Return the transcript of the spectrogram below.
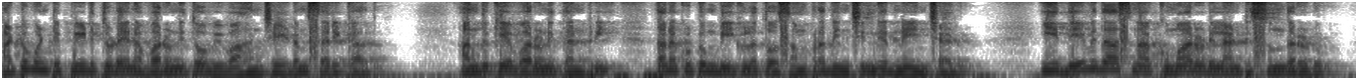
అటువంటి పీడితుడైన వరుణితో వివాహం చేయడం సరికాదు. అందుకే వరుణి తండ్రి తన కుటుంబీకులతో సంప్రదించి నిర్ణయించాడు. ఈ దేవిదాస్ నా కుమారుడిలాంటి సుందరుడు.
